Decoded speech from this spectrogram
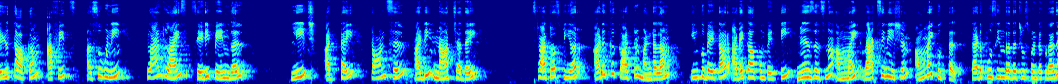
எழுத்தாக்கம் அஃபிட்ஸ் அசுவினி பிளான்ட் லைஸ் செடிப்பேன்கள் லீச் அட்டை டான்சில் அடி நாச்சதை ஸ்ட்ராட்டோஸ்பியர் அடுக்கு காற்று மண்டலம் இன்குபேட்டார் அடைக்காக்கும் பெட்டி மீசில்ஸ்னால் அம்மை வேக்சினேஷன் அம்மை குத்தல். தடுப்பூசின்றதை சூஸ் பண்ணிடக்கூடாது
